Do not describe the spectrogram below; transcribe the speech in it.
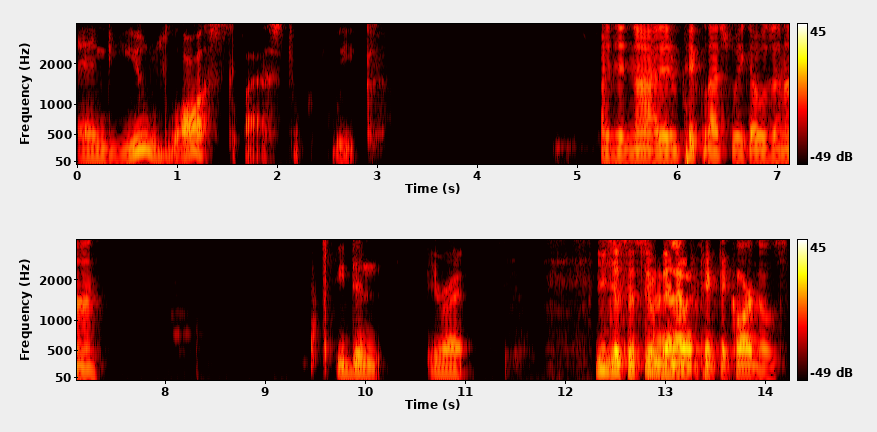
and you lost last week. I did not. I didn't pick last week. I wasn't on. You didn't. You're right. You just assumed that I would pick the Cardinals.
